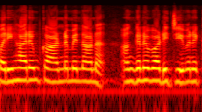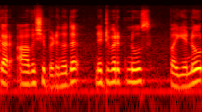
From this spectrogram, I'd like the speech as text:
പരിഹാരം കാണണമെന്നാണ് അംഗനവാടി ജീവനക്കാർ ആവശ്യപ്പെടുന്നത്. Network news Payyanur.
